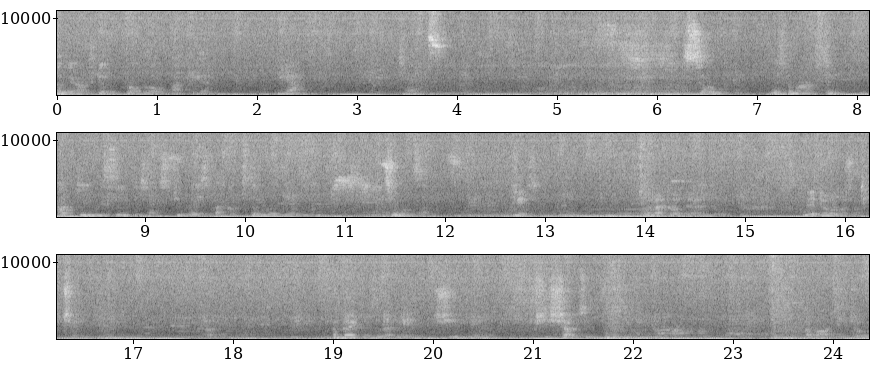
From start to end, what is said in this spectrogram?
And the article brought it all back again. Yeah. Totes. So, Mr. Marston, after you received the test, you raced back up to the wood room three months out. Yes when I got there, the door was not chained. Uh, and Meg wasn't let me in. She, uh, she shouted. I locked the door.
